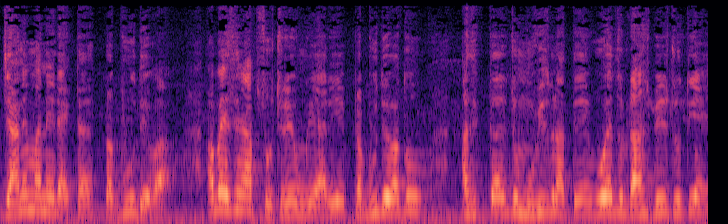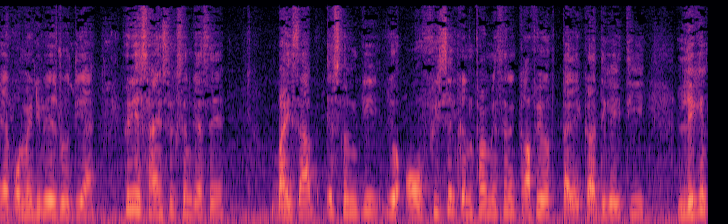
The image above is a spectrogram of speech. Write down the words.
जाने माने डायरेक्टर प्रभु देवा। अब ऐसे आप सोच रहे होंगे, यार ये प्रभु देवा तो अधिकतर जो मूवीज़ बनाते हैं, वो या तो डांस बेस्ड होती है या कॉमेडी बेस्ड होती है। फिर ये साइंस फिक्शन कैसे भाई साहब, इस फ़िल्म की जो ऑफिशियल कंफर्मेशन काफ़ी वक्त पहले कर दी गई थी, लेकिन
